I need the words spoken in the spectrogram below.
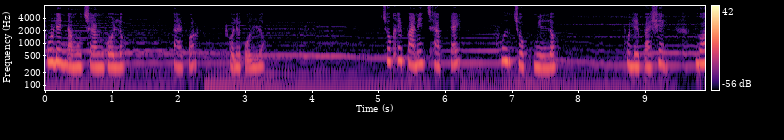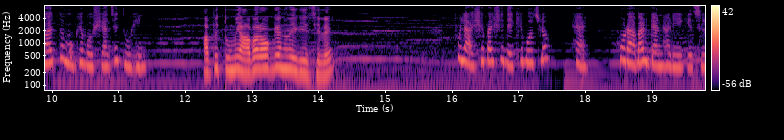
ফুলের নাম উচ্চারণ করল। তারপর ঠলে পড়ল। চোখের পানির ঝাপটায় ফুল চোখ মিলল। ফুলের পাশে ভয়ার্ত মুখে বসে আছে তুহিন। আপনি তুমি আবার অজ্ঞান হয়ে গিয়েছিলে? ফুল আশেপাশে দেখে বুঝলো হ্যাঁ ওর আবার জ্ঞান হারিয়ে গেছিল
